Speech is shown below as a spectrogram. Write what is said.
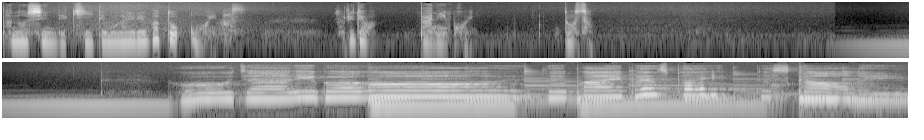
楽しんで聴いてもらえればと思いますそれではダニーボーイどうぞ Oh, Danny boy, the pipe is played, the calling.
